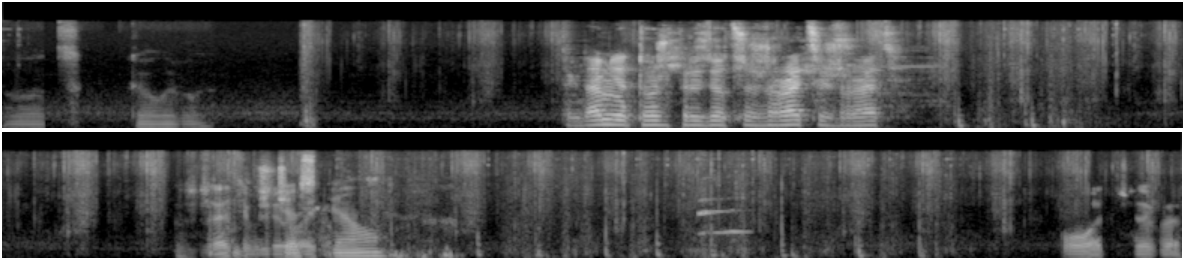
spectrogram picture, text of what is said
Вот, скалы. Тогда мне тоже придется жрать и жрать. Жрать и скинул. Вот, что такое?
